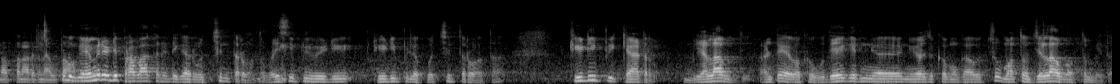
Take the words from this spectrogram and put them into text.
నత్తనడకని వెళ్తాం వేమిరెడ్డి ప్రభాకర్ రెడ్డి గారు వచ్చిన తర్వాత వైసీపీ విడి టీడీపీలోకి వచ్చిన తర్వాత టీడీపీ క్యాడర్ ఎలా ఉంది? అంటే ఒక ఉదయగిరి నియోజకం కావచ్చు మొత్తం జిల్లా మొత్తం మీద.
